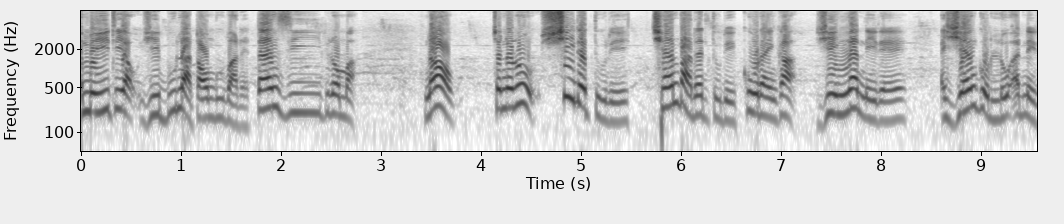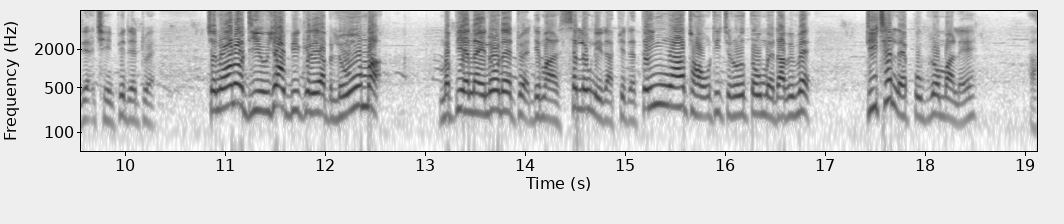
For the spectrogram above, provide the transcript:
အမေကြီးတယောက်ရေဘူးလာတောင်းဘူးပါတယ်တန်းစီပြီးတော့မှနောက်ကျွန်တော်တို့ရှိတဲ့သူတွေချမ်းသာတဲ့သူတွေကိုယ်တိုင်ကရေငတ်နေတယ်အရန်ကိုလိုအပ်နေတဲ့အချိန်ဖြစ်တဲ့အတွက်ကျွန်တော်ကတော့ဒီကိုရောက်ပြီးကြရဘလို့မှမပြန်နိုင်တော့တဲ့အတွက်ဒီမှာဆက်လုပ်နေတာဖြစ်တယ်သိန်း9000အထိကျွန်တော်တို့သုံးမယ်ဒါပေမဲ့ဒီထက်လည်းပို့ပြီးတော့မှလည်း အာ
